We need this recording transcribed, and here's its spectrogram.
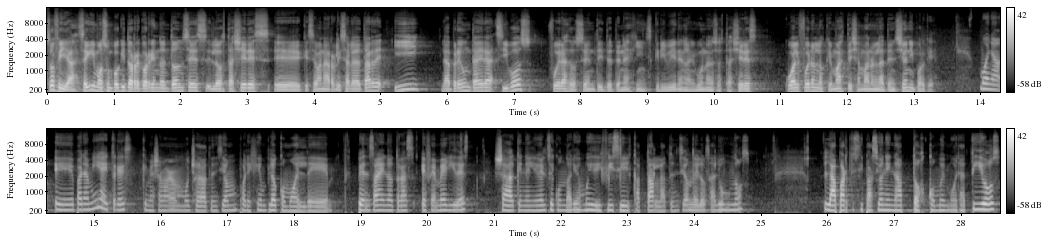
Sofía, seguimos un poquito recorriendo entonces los talleres eh, que se van a realizar a la tarde y la pregunta era, si vos fueras docente y te tenés que inscribir en alguno de esos talleres, ¿cuáles fueron los que más te llamaron la atención y por qué? Bueno, eh, para mí hay tres que me llamaron mucho la atención, por ejemplo, como el de pensar en otras efemérides, ya que en el nivel secundario es muy difícil captar la atención de los alumnos la participación en actos conmemorativos,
